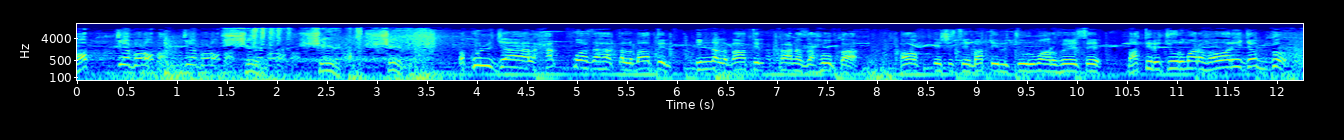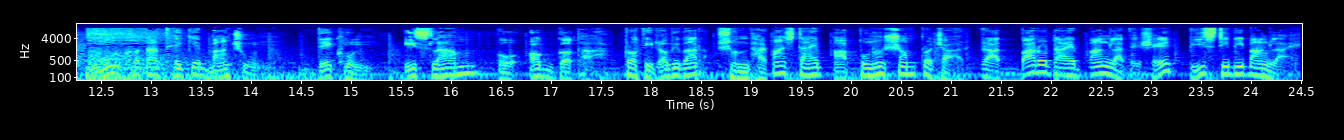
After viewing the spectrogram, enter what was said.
সবচেয়ে বড় পাপ, সবচেয়ে বড় শের শের শের অকুল জাল হাক ওয়া জাহাকাল বাতিল ইন্নাল বাতিল কানা জাহুকা হক এসেছে বাতিল চুরমার হয়েছে। বাতিল চুরমার হওয়ারই যোগ্য। মূর্খতা থেকে বাঁচুন দেখুন ইসলাম ও অজ্ঞতা প্রতি রবিবার সন্ধ্যা পাঁচটায় আপ সম্প্রচার রাত বারোটায় বাংলাদেশে পিস টিভি বাংলায়।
